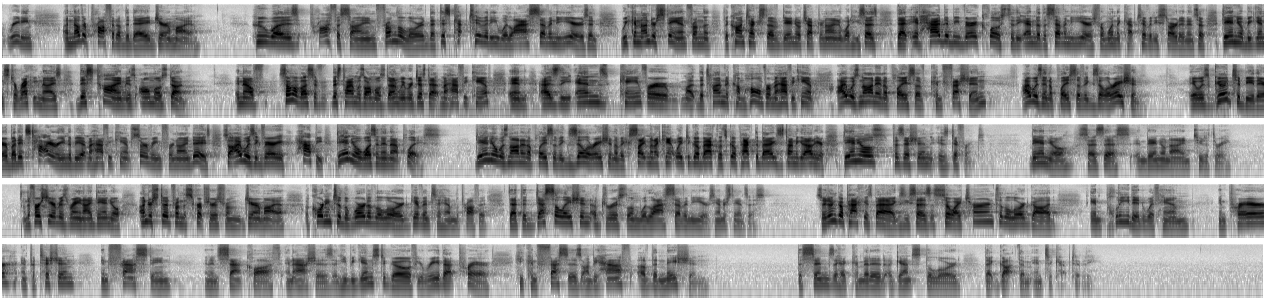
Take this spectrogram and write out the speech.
reading another prophet of the day, Jeremiah who was prophesying from the Lord that this captivity would last 70 years. And we can understand from the, the context of Daniel chapter 9 and what he says that it had to be very close to the end of the 70 years from when the captivity started. And so Daniel begins to recognize this time is almost done. And now, some of us, if this time was almost done, we were just at Mahaffey camp, and as the ends came for my, the time to come home for Mahaffey camp, I was not in a place of confession, I was in a place of exhilaration. It was good to be there, but it's tiring to be at Mahaffey camp serving for nine days. So I was very happy. Daniel wasn't in that place. Daniel was not in a place of exhilaration, of excitement. I can't wait to go back. Let's go pack the bags. It's time to get out of here. Daniel's position is different. Daniel says this in Daniel 9, 2 to 3. In the first year of his reign, I, Daniel, understood from the scriptures from Jeremiah, according to the word of the Lord given to him, the prophet, that the desolation of Jerusalem would last 70 years. He understands this. So he doesn't go pack his bags. He says, So I turned to the Lord God and pleaded with him in prayer and petition, in fasting and in sackcloth and ashes. And he begins to go, if you read that prayer, he confesses on behalf of the nation the sins they had committed against the Lord that got them into captivity.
